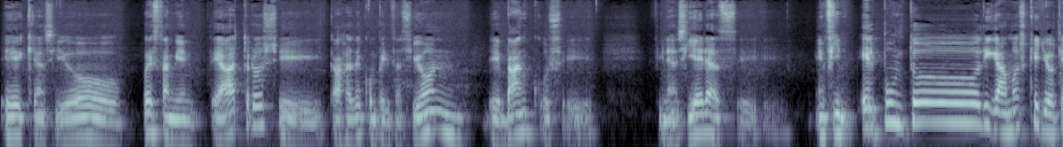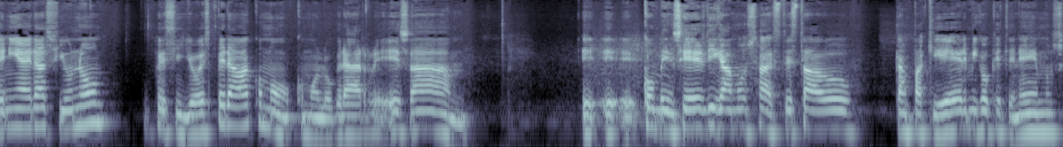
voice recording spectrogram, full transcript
eh, que han sido pues también teatros, eh, cajas de compensación, eh, bancos, financieras, en fin. El punto, digamos, que yo tenía era si uno, pues si yo esperaba como, como lograr esa, convencer, digamos, a este estado tan paquidérmico que tenemos,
